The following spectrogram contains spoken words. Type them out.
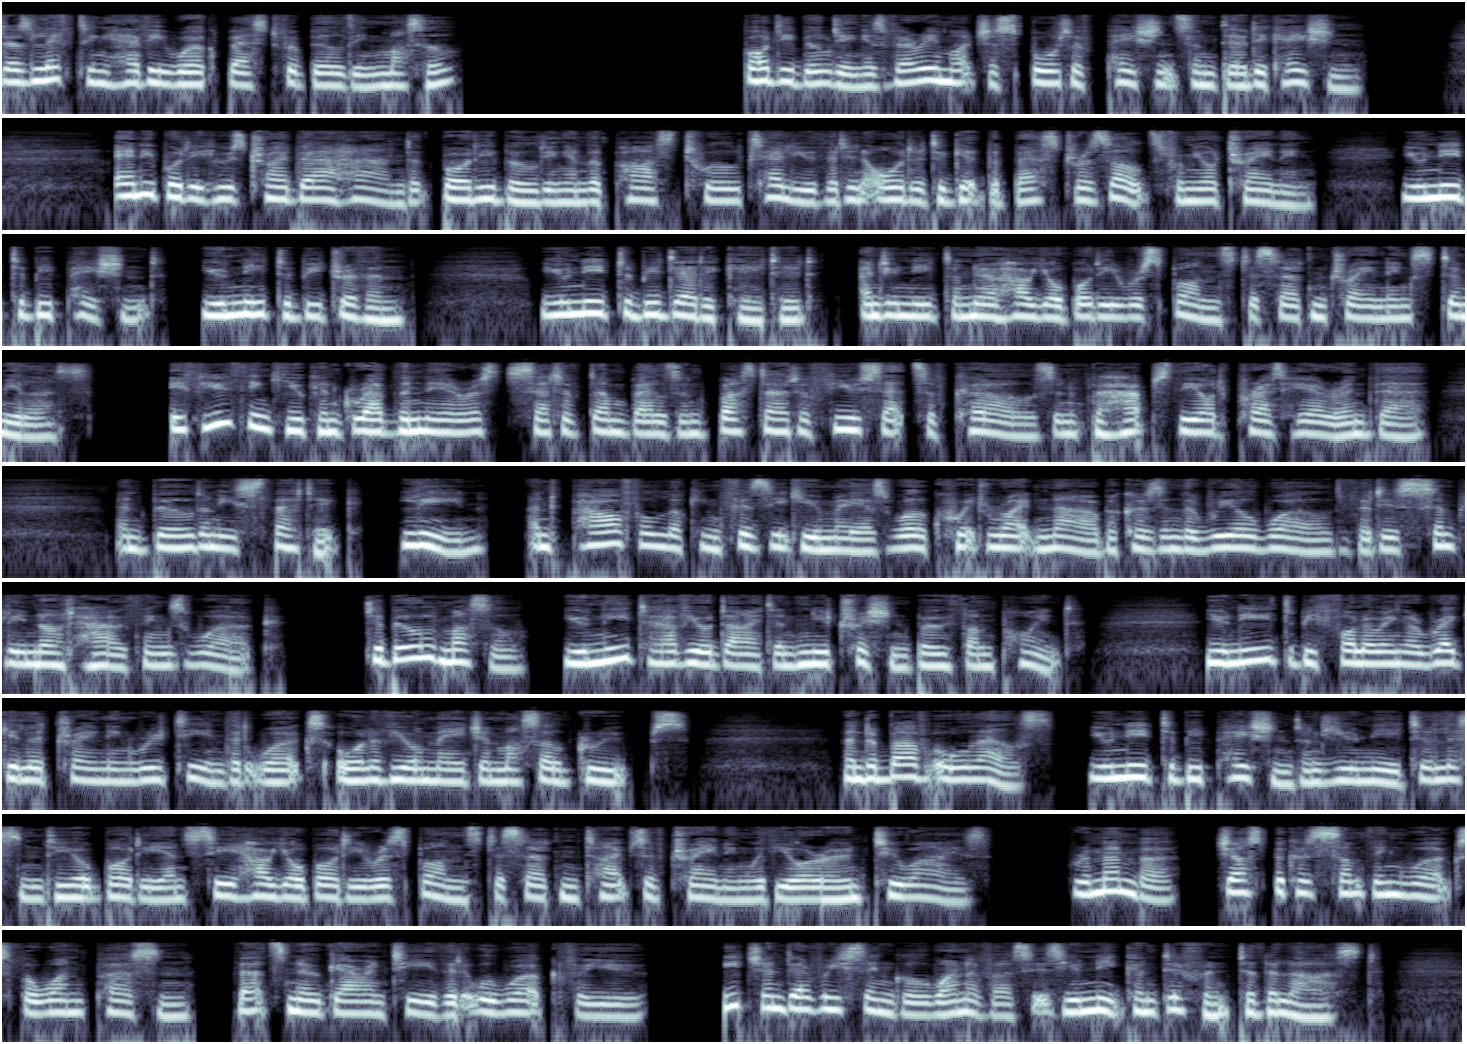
Does lifting heavy work best for building muscle? Bodybuilding is very much a sport of patience and dedication. Anybody who's tried their hand at bodybuilding in the past will tell you that in order to get the best results from your training, you need to be patient, you need to be driven, you need to be dedicated, and you need to know how your body responds to certain training stimulus. If you think you can grab the nearest set of dumbbells and bust out a few sets of curls and perhaps the odd press here and there, and build an aesthetic, lean, and powerful looking physique, you may as well quit right now because in the real world that is simply not how things work. To build muscle, you need to have your diet and nutrition both on point. You need to be following a regular training routine that works all of your major muscle groups. And above all else, you need to be patient and you need to listen to your body and see how your body responds to certain types of training with your own two eyes. Remember, just because something works for one person, that's no guarantee that it will work for you. Each and every single one of us is unique and different to the last.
